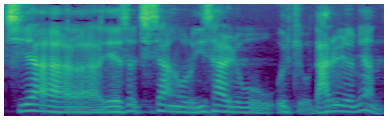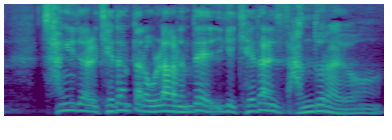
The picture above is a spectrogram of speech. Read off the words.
지하에서 지상으로 이사하려고 이렇게 나르려면 장의자를 계단 따라 올라가는데 이게 계단에서 안 돌아요.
